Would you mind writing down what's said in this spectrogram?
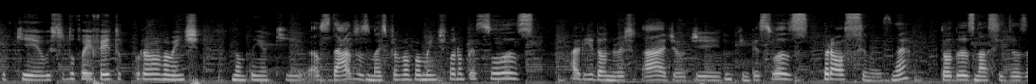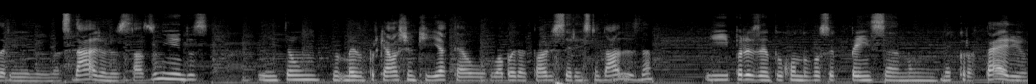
porque o estudo foi feito provavelmente, não tenho aqui os dados, mas provavelmente foram pessoas ali da universidade ou de, enfim, pessoas próximas, né? Todas nascidas ali na cidade ou nos Estados Unidos. Então, mesmo porque elas tinham que ir até o laboratório serem estudadas, né? E, por exemplo, quando você pensa num necrotério,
